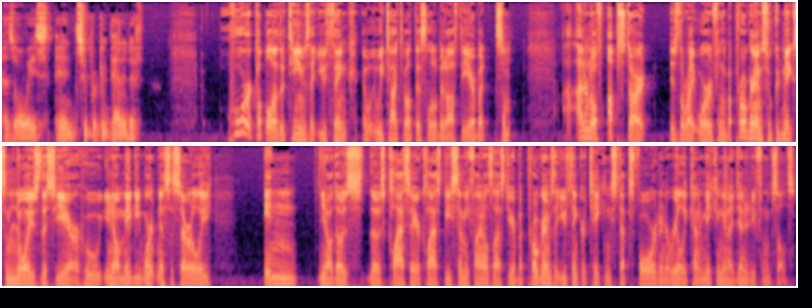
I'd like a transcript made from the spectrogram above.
as always and super competitive. Who are a couple other teams that you think uh, we talked about this a little bit off the air, but some I don't know if upstart is the right word for them, but programs who could make some noise this year, who you know maybe weren't necessarily in you know those those Class A or Class B semifinals last year, but programs that you think are taking steps forward and are really kind of making an identity for themselves.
